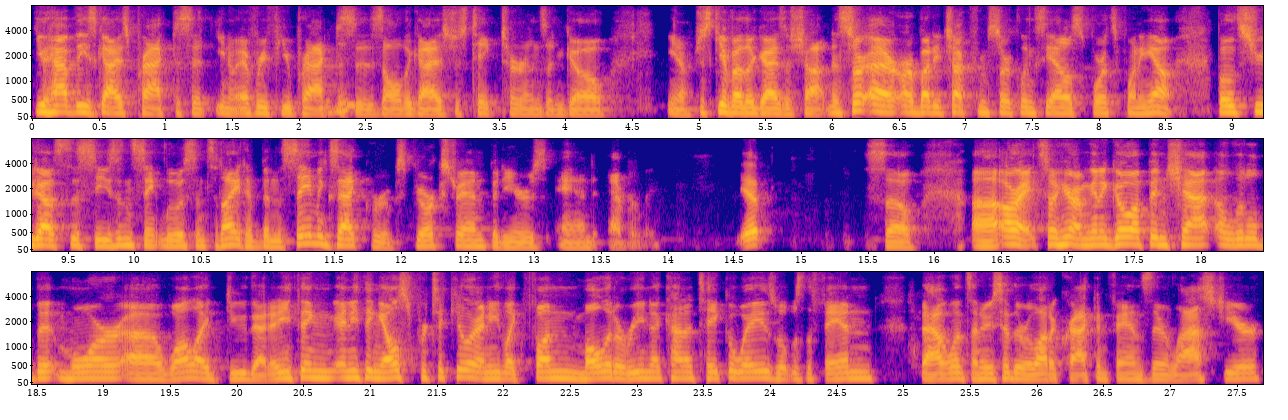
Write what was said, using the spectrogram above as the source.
You have these guys practice it, you know, every few mm-hmm. practices, mm-hmm. all the guys just take turns and go, you know, just give other guys a shot. And our buddy Chuck from Circling Seattle Sports pointing out both shootouts this season, St. Louis and tonight, have been the same exact groups Bjorkstrand, Beniers, and Eberle. Yep. So, uh, all right. So here I'm going to go up in chat a little bit more uh, while I do that. Anything, anything else particular? Any like fun Mullet Arena kind of takeaways? What was the fan balance? I know you said there were a lot of Kraken fans there last year.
